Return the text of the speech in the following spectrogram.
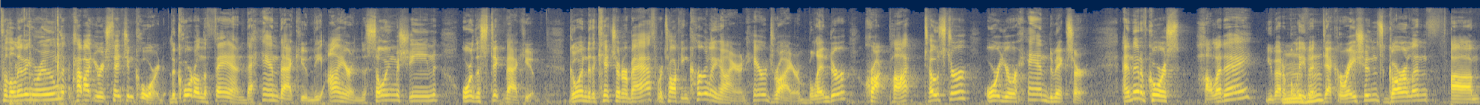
for the living room, how about your extension cord? The cord on the fan, the hand vacuum, the iron, the sewing machine, or the stick vacuum. Go into the kitchen or bath, we're talking curling iron, hair dryer, blender, crock pot, toaster, or your hand mixer. And then, of course, holiday, you better believe it, mm-hmm. decorations, garland, um,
